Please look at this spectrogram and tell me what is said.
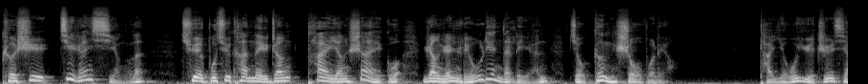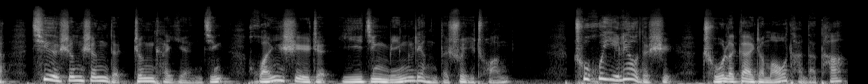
可是既然醒了，却不去看那张太阳晒过、让人留恋的脸，就更受不了。他犹豫之下，怯生生地睁开眼睛，环视着已经明亮的睡床。出乎意料的是，除了盖着毛毯的他，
